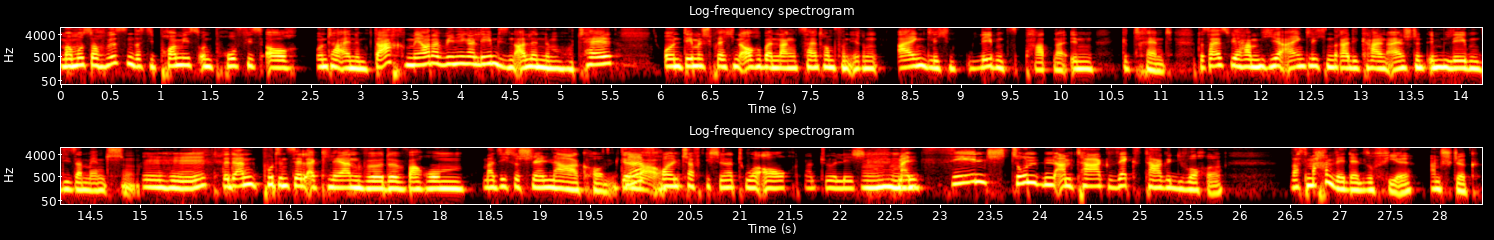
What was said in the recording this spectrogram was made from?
Man muss auch wissen, dass die Promis und Profis auch unter einem Dach mehr oder weniger leben. Die sind alle in einem Hotel und dementsprechend auch über einen langen Zeitraum von ihren eigentlichen LebenspartnerInnen getrennt. Das heißt, wir haben hier eigentlich einen radikalen Einschnitt im Leben dieser Menschen, der dann potenziell erklären würde, warum man sich so schnell nahe kommt. Ne? Genau. Freundschaftliche Natur auch, natürlich. Mein zehn Stunden am Tag, sechs Tage die Woche. Was machen wir denn so viel am Stück?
